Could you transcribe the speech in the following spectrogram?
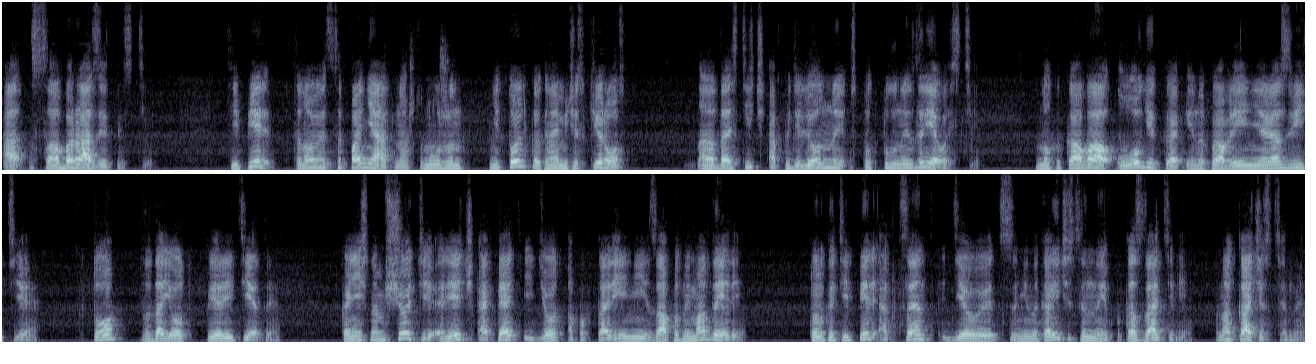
о слаборазвитости. Теперь становится понятно, что нужен не только экономический рост, надо достичь определенной структурной зрелости. Но какова логика и направление развития? Кто задает приоритеты? В конечном счете речь опять идет о повторении западной модели. Только теперь акцент делается не на количественные показатели, а на качественные.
